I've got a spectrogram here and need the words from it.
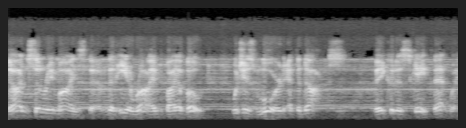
Dodgson reminds them that he arrived by a boat, which is moored at the docks. They could escape that way.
